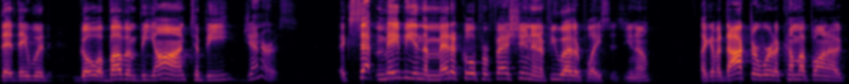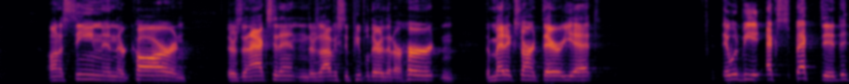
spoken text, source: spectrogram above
that they would go above and beyond to be generous, except maybe in the medical profession and a few other places, you know? Like if a doctor were to come up on a, on a scene in their car and there's an accident and there's obviously people there that are hurt and the medics aren't there yet, it would be expected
